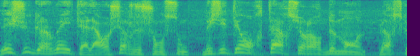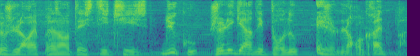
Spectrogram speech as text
les Sugar Ray étaient à la recherche de chansons, mais j'étais en retard sur leur demande lorsque je leur ai présenté Stitches. Du coup, je l'ai gardé pour nous et je ne le regrette pas.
